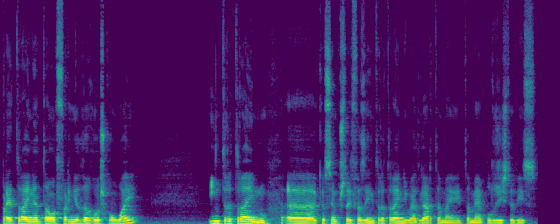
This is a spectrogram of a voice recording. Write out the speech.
pré-treino então a farinha de arroz com whey, intratreino, uh, que eu sempre gostei de fazer intratreino e o Edgar também, também é apologista disso.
